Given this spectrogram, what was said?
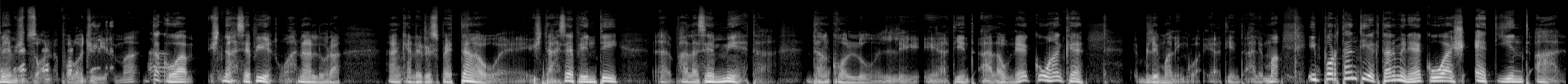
memx bżonn apologija, ma dak huwa x'naħseb jien aħna allura anke nirrispettaw eh, x'taħseb inti eh, bħala semmieta dan kollu li qiegħed jintqal hawnhekk u anke blima lingwa qiegħed jintqal. Ma importanti iktar minn hekk huwa x'qed jintqal.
